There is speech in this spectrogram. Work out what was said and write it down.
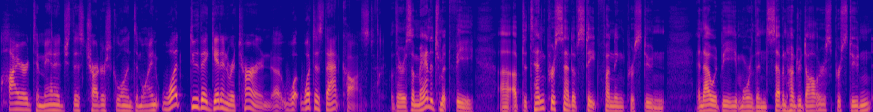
hired to manage this charter school in Des Moines. What do they get in return? Uh, what, what does that cost? There is a management fee, uh, up to 10% of state funding per student, and that would be more than $700 per student.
